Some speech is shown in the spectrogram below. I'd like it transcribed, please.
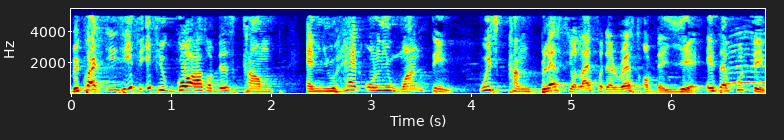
Because if, if you go out of this camp and you had only one thing which can bless your life for the rest of the year, it's a good thing.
